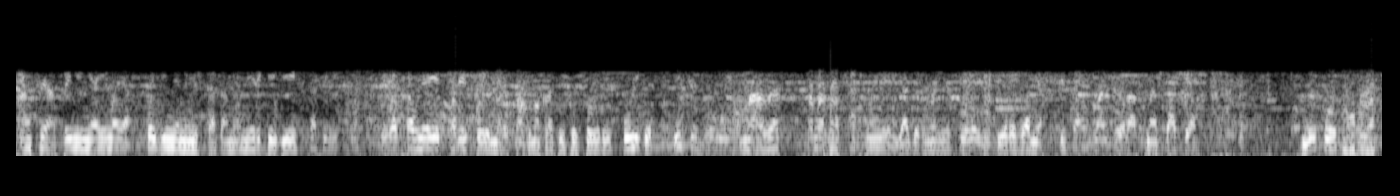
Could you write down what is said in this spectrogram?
Санкция, применяемая Соединенными Штатами Америки и их сателлитами, заставляет Корейскую Народно-Демократическую Республику еще более умножать самозащитные ядерные силы и сдерживания, писал Маньчжур Ратнасакия. Дыкует Москвы.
